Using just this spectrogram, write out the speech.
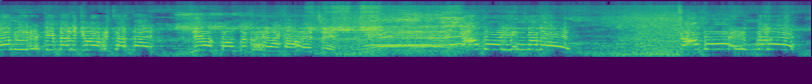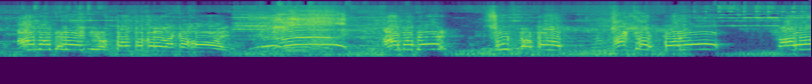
কমিউনিটি মেডিকেল অফিসারদের নিয়োগ বন্ধ করে রাখা হয়েছে। কাদের ইন্ধনে কাদের ইন্ধনে আমাদের এই নিয়োগ বন্ধ করে রাখা হয়। আমাদের শূন্যপদ থাকার পরে তারা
